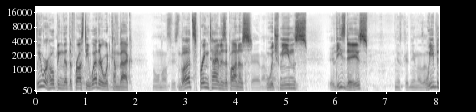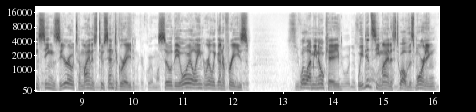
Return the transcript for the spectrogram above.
we were hoping that the frosty weather would come back. But springtime is upon us, which means these days we've been seeing 0 to minus 2 centigrade, so the oil ain't really gonna freeze. Well, I mean, okay, we did see minus 12 this morning,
